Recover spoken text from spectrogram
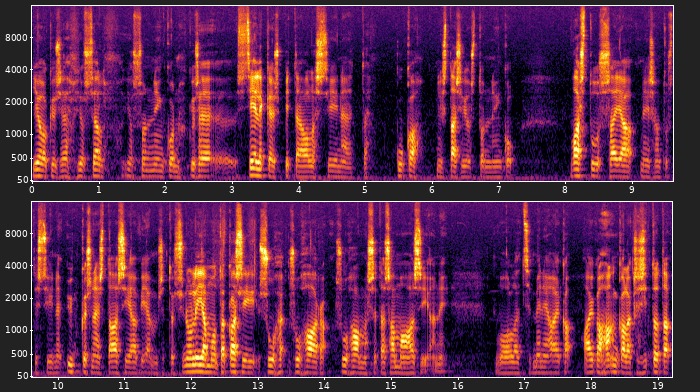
Joo, kyllä se, jos, siellä, jos on niin kun, kyllä se selkeys pitää olla siinä, että kuka niistä asioista on niin kuin vastuussa ja niin sanotusti siinä ykkösnäistä asiaa viemässä. Jos siinä on liian monta kasi suha, suhara, suhaamassa sitä samaa asiaa, niin voi olla, että se menee aika, aika hankalaksi. Sitten tota,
